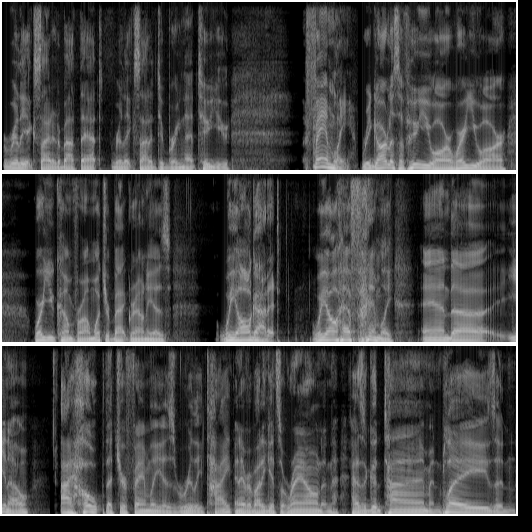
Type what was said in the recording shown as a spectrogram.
really excited about that. Really excited to bring that to you. Family, regardless of who you are, where you are, where you come from, what your background is, we all got it. We all have family. And, uh, you know, I hope that your family is really tight and everybody gets around and has a good time and plays and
